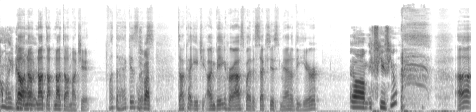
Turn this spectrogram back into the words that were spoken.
Oh my god no no not not DanMachi. what the heck is this? about... Dakaichi i'm being harassed by the sexiest man of the year? Um excuse you Uh,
